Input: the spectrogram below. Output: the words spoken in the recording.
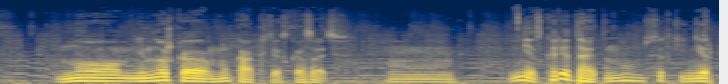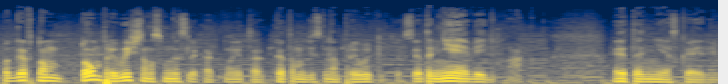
но немножко, ну как тебе сказать? Нет, скорее да, это ну, все-таки не РПГ в том, том привычном смысле, как мы это, к этому действительно привыкли. То есть это не Ведьмак это не Skyrim.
